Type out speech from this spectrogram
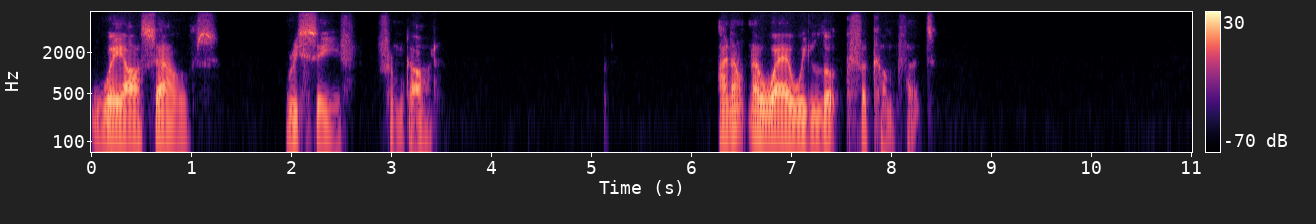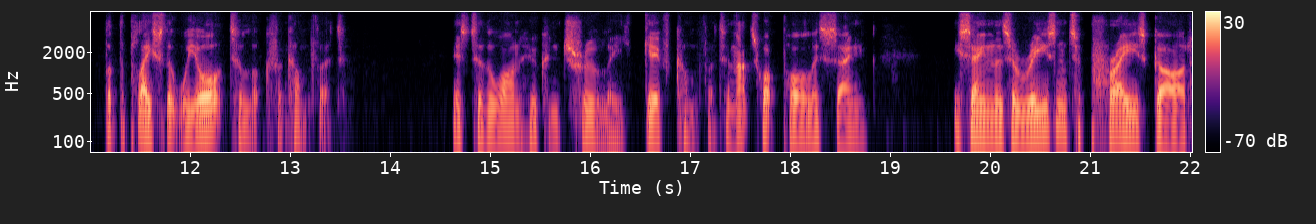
we ourselves receive from God. I don't know where we look for comfort, but the place that we ought to look for comfort is to the one who can truly give comfort. And that's what Paul is saying. He's saying there's a reason to praise God,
